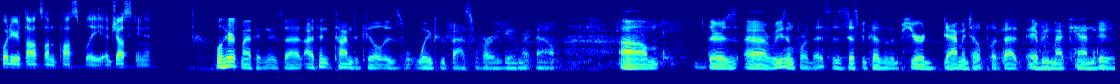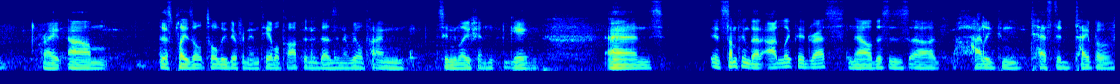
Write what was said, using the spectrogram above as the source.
what are your thoughts on possibly adjusting it? Well, here's my thing: is that I think time to kill is way too fast for a game right now. Um, there's a reason for this is just because of the pure damage output that every mech can do, right? Um, this plays out totally different in tabletop than it does in a real-time simulation game, and it's something that I'd like to address. Now, this is a highly contested type of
